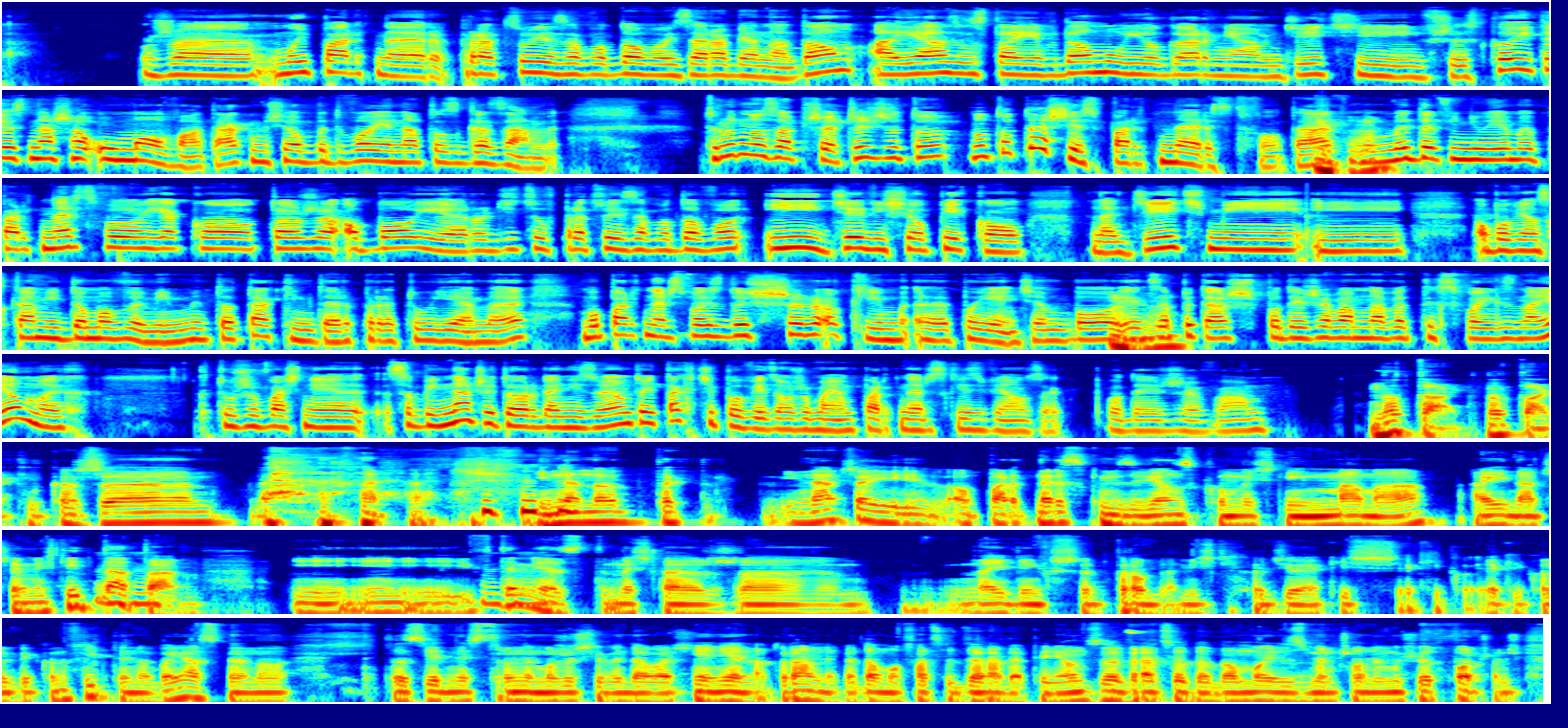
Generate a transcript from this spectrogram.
że mój partner pracuje zawodowo i zarabia na dom, a ja zostaję w domu i ogarniam dzieci i wszystko i to jest nasza umowa, tak? My się obydwoje na to zgadzamy trudno zaprzeczyć, że to, no to też jest partnerstwo, tak? Mhm. No my definiujemy partnerstwo jako to, że oboje rodziców pracuje zawodowo i dzieli się opieką nad dziećmi i obowiązkami domowymi. My to tak interpretujemy, bo partnerstwo jest dość szerokim e, pojęciem, bo mhm. jak zapytasz, podejrzewam nawet tych swoich znajomych, którzy właśnie sobie inaczej to organizują, to i tak ci powiedzą, że mają partnerski związek, podejrzewam. No tak, no tak, tylko że Inna, no, tak, inaczej o partnerskim związku myśli mama, a inaczej myśli tata. Mhm. I, i w mhm. tym jest, myślę, że największy problem, jeśli chodzi o jakieś, jakiekolwiek konflikty. No bo jasne, no, to z jednej strony może się wydawać, nie, nie, naturalne, wiadomo, facet zarabia pieniądze, wraca do domu, jest zmęczony, musi odpocząć,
